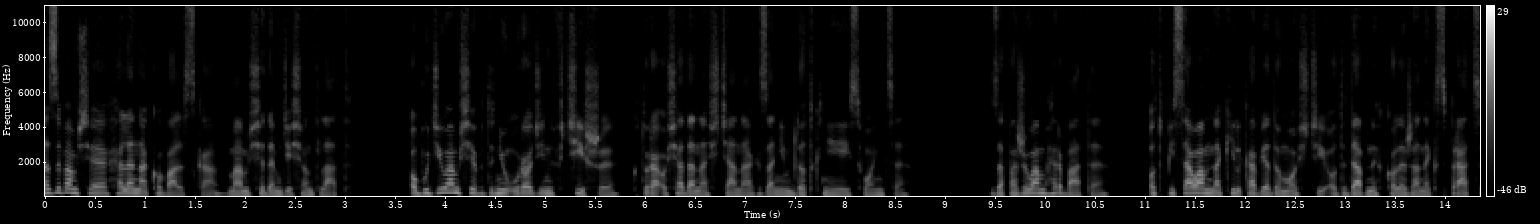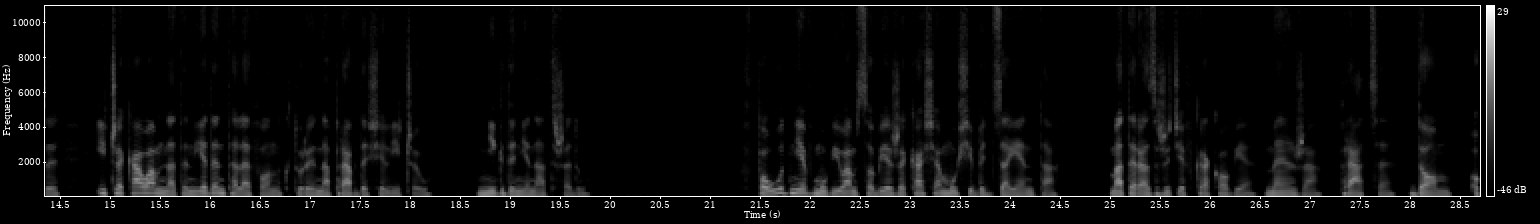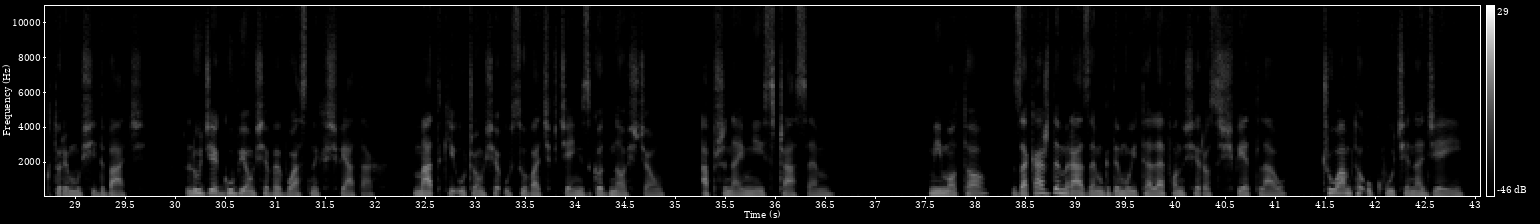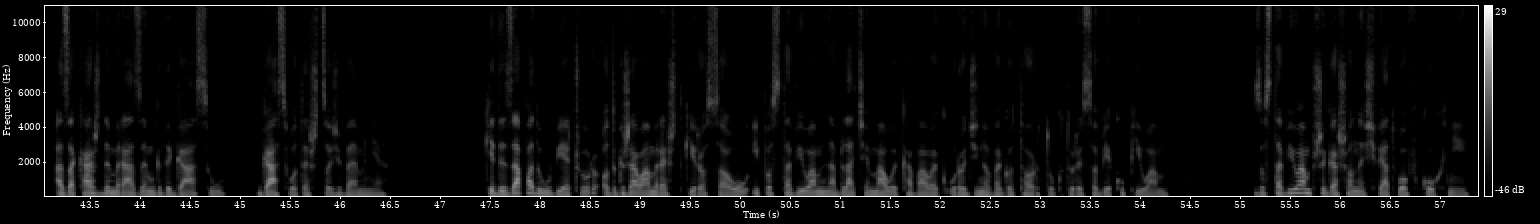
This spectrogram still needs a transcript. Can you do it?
Nazywam się Helena Kowalska, mam 70 lat. Obudziłam się w dniu urodzin w ciszy, która osiada na ścianach, zanim dotknie jej słońce. Zaparzyłam herbatę, odpisałam na kilka wiadomości od dawnych koleżanek z pracy i czekałam na ten jeden telefon, który naprawdę się liczył. Nigdy nie nadszedł. W południe wmówiłam sobie, że Kasia musi być zajęta. Ma teraz życie w Krakowie, męża, pracę, dom, o który musi dbać. Ludzie gubią się we własnych światach. Matki uczą się usuwać w cień z godnością, a przynajmniej z czasem. Mimo to, za każdym razem, gdy mój telefon się rozświetlał, czułam to ukłucie nadziei, a za każdym razem, gdy gasł, gasło też coś we mnie. Kiedy zapadł wieczór, odgrzałam resztki rosołu i postawiłam na blacie mały kawałek urodzinowego tortu, który sobie kupiłam. Zostawiłam przygaszone światło w kuchni.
